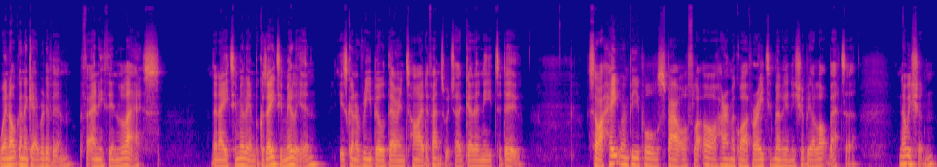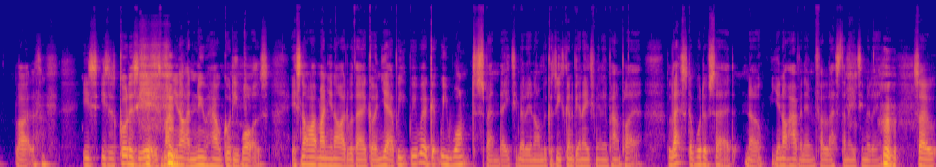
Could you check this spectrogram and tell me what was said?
we're not going to get rid of him for anything less than 80 million because 80 million is going to rebuild their entire defence, which they're going to need to do. So I hate when people spout off like, "Oh, Harry Maguire for 80 million, he should be a lot better." No, he shouldn't. Like, he's he's as good as he is. Man United knew how good he was. It's not like Man United were there going, "Yeah, we we were we want to spend 80 million on because he's going to be an 80 million pound player." Leicester would have said, "No, you're not having him for less than 80 million." so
